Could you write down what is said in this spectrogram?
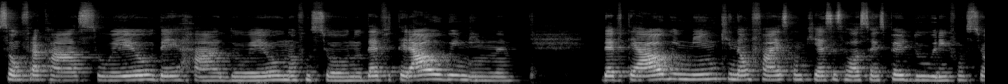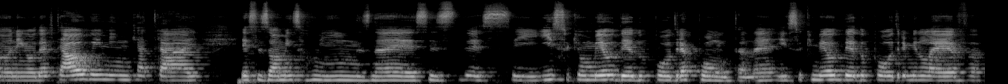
sou um fracasso, eu dei errado, eu não funciono, deve ter algo em mim, né? deve ter algo em mim que não faz com que essas relações perdurem, funcionem, ou deve ter algo em mim que atrai esses homens ruins, né? Esses, esse, isso que o meu dedo podre aponta, né? Isso que meu dedo podre me leva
